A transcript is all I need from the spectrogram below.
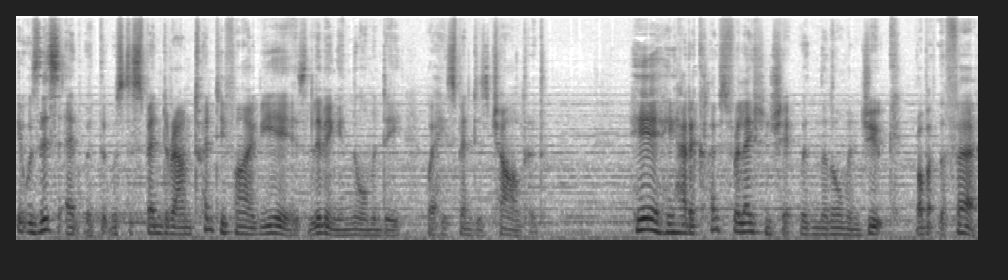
It was this Edward that was to spend around 25 years living in Normandy, where he spent his childhood. Here he had a close relationship with the Norman Duke, Robert I,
